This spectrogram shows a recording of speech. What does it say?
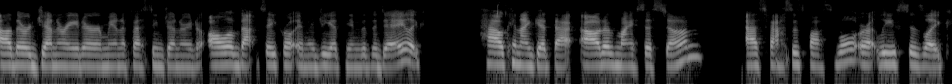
other generator, manifesting generator, all of that sacral energy at the end of the day? Like, how can I get that out of my system as fast as possible or at least as like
